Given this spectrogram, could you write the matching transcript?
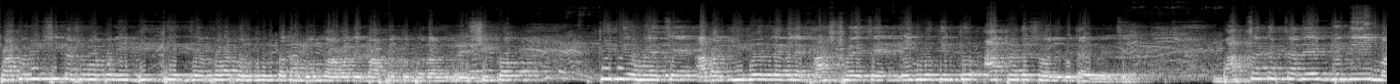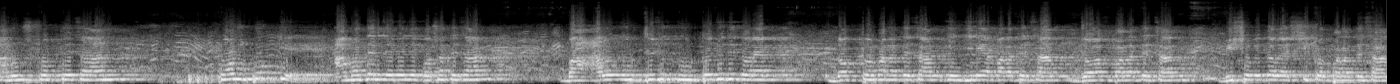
প্রাথমিক শিক্ষা সমাপনী বৃত্তির যে ফলাফলগুলোর কথা আমাদের প্রাপ্ত প্রধান শিক্ষক, তৃতীয় হয়েছে, আবার ইউনিয়ন লেভেলে ফার্স্ট হয়েছে, এগুলো কিন্তু আপনাদের সহযোগিতায় হয়েছে। বাচ্চা কাচ্চাদের যদি মানুষ করতে চান, কমপক্ষে আমাদের লেভেলে বসাতে চান, বা আরও ঊর্ধ্বে ঊর্ধ্ব যদি ধরেন ডক্টর বানাতে চান, ইঞ্জিনিয়ার বানাতে চান, জজ বানাতে চান, বিশ্ববিদ্যালয়ের শিক্ষক বানাতে চান,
